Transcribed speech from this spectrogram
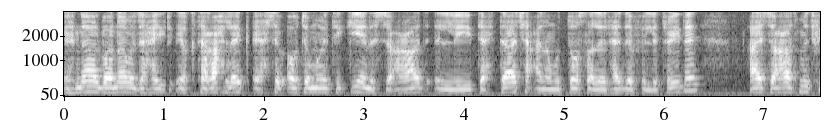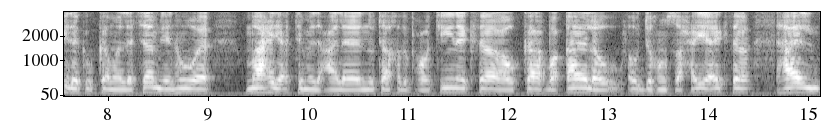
هنا البرنامج راح يقترح لك يحسب اوتوماتيكيا السعرات اللي تحتاجها على مود توصل للهدف اللي تريده. هاي السعرات ما تفيدك بكمال الأجسام لأن هو ما راح يعتمد على إنه تاخذ بروتين أكثر أو carb أقل أو أو دهون صحية أكثر. هاي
